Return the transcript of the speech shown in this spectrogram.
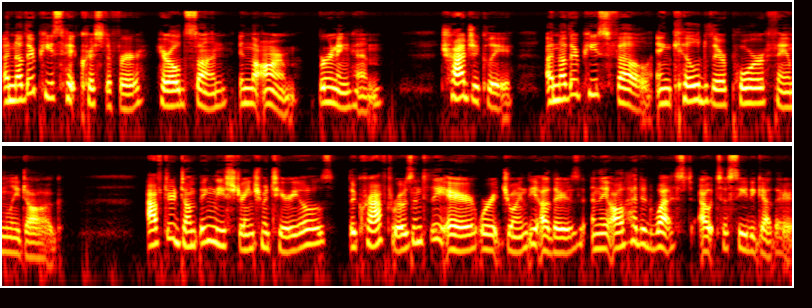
Another piece hit Christopher, Harold's son, in the arm, burning him. Tragically, another piece fell and killed their poor family dog. After dumping these strange materials, the craft rose into the air where it joined the others, and they all headed west out to sea together.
